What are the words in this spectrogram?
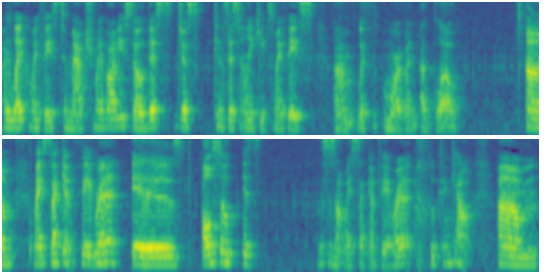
I like my face to match my body, so this just consistently keeps my face um, with more of a, a glow. Um, my second favorite is also, it's, this is not my second favorite, who can count? Um,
